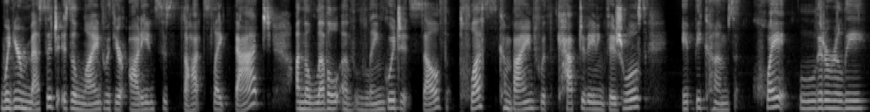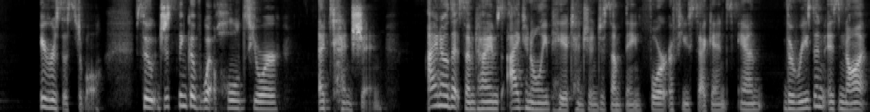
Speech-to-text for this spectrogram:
When your message is aligned with your audience's thoughts like that, on the level of language itself, plus combined with captivating visuals, it becomes quite literally irresistible. So just think of what holds your attention. I know that sometimes I can only pay attention to something for a few seconds. And the reason is not,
